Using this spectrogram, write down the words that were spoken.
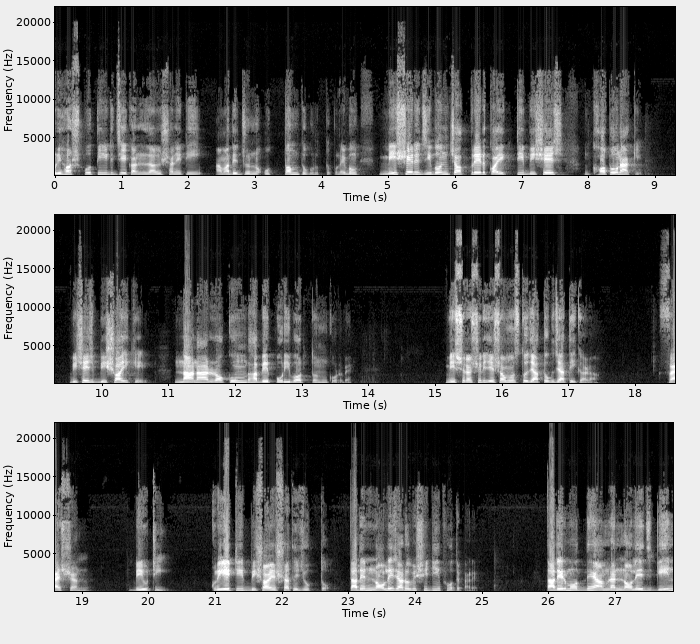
বৃহস্পতির যে কনজাংশন এটি আমাদের জন্য অত্যন্ত গুরুত্বপূর্ণ এবং মেষের জীবনচক্রের কয়েকটি বিশেষ ঘটনাকে, বিশেষ বিষয়কে নানা রকমভাবে পরিবর্তন করবে। মেষ রাশির যে সমস্ত জাতক জাতিকারা, ফ্যাশন, বিউটি, ক্রিয়েটিভ বিষয়ের সাথে যুক্ত, তাদের নলেজ আরও বেশি ডিপ হতে পারে। তাদের মধ্যে আমরা নলেজ গেইন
